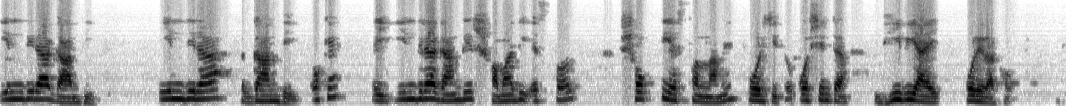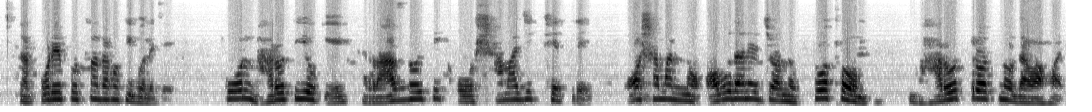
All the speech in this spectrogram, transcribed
ইন্দিরা গান্ধী ইন্দিরা গান্ধী ওকে এই ইন্দিরা গান্ধীর সমাধি স্থল শক্তি স্থল নামে পরিচিত। কোশ্চেনটা ভিভিআই করে রাখো। তারপরের প্রশ্ন দেখো কি বলেছে? কোন ভারতীয়কে রাজনৈতিক ও সামাজিক ক্ষেত্রে অসামান্য অবদানের জন্য প্রথম ভারতরত্ন দেওয়া হয়?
